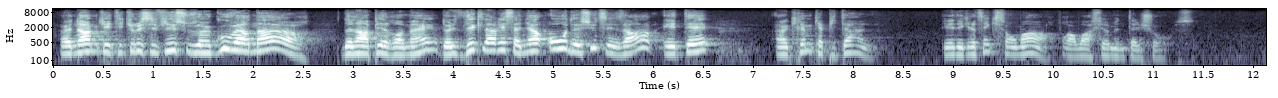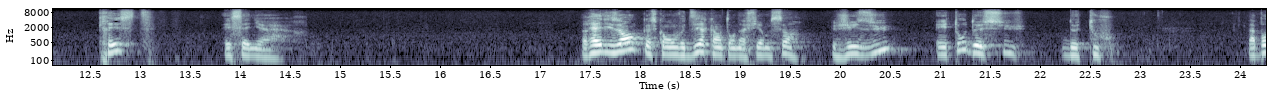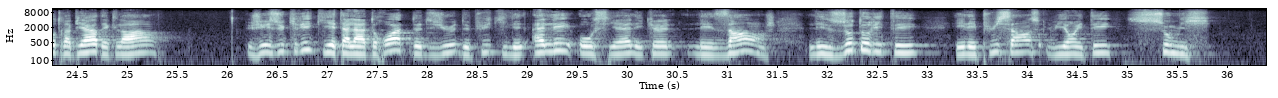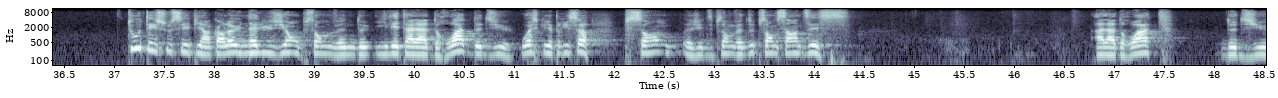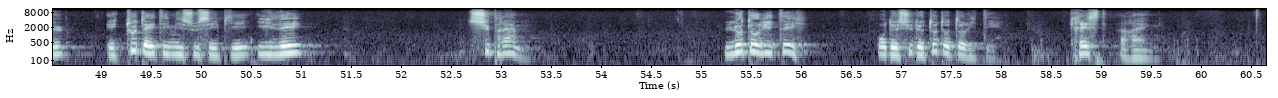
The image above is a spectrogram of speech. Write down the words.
un homme qui a été crucifié sous un gouverneur de l'Empire romain, de le déclarer Seigneur au-dessus de César, était un crime capital. Il y a des chrétiens qui sont morts pour avoir affirmé une telle chose. Christ est Seigneur. Réalisons que ce qu'on veut dire quand on affirme ça. Jésus est au-dessus de tout. L'apôtre Pierre déclare Jésus-Christ qui est à la droite de Dieu depuis qu'il est allé au ciel et que les anges les autorités et les puissances lui ont été soumis. Tout est sous ses pieds. Encore là, une allusion au psaume 22. Il est à la droite de Dieu. Où est-ce qu'il a pris ça? Psaume, euh, j'ai dit psaume 22, psaume 110. À la droite de Dieu, et tout a été mis sous ses pieds. Il est suprême. L'autorité au-dessus de toute autorité. Christ règne.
